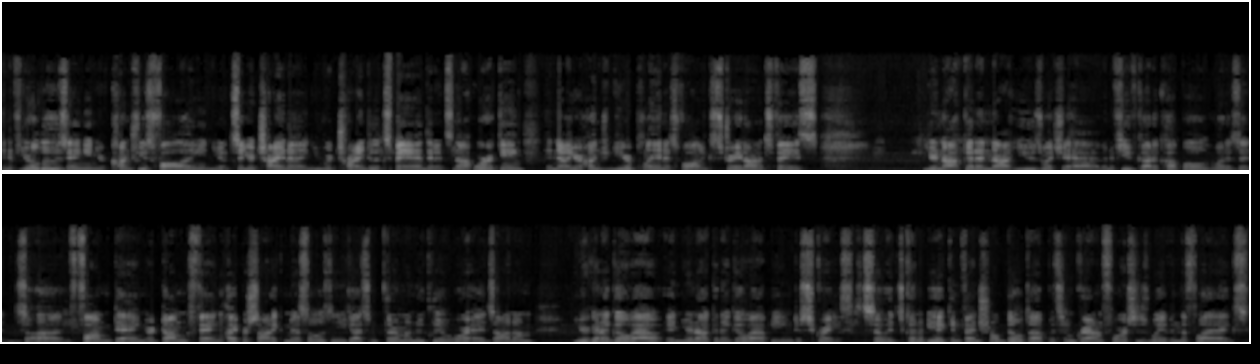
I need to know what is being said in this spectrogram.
And if you're losing and your country's falling, and you, let's say you're China and you were trying to expand and it's not working, and now your hundred year plan is falling straight on its face, you're not going to not use what you have. And if you've got a couple, what is it, uh, Fong Deng or Dongfeng hypersonic missiles, and you got some thermonuclear warheads on them, you're going to go out and you're not going to go out being disgraced. So it's going to be a conventional buildup with some ground forces waving the flags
